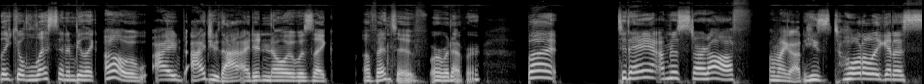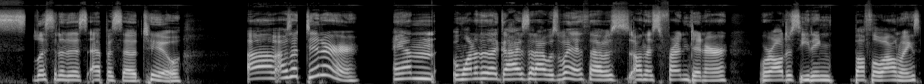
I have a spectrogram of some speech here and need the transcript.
like you'll listen and be like, "Oh, I I do that. I didn't know it was like offensive or whatever." But today I'm going to start off Oh my god, he's totally going to s- listen to this episode too. Um I was at dinner and one of the guys that I was with, I was on this friend dinner. We're all just eating Buffalo Wild Wings.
